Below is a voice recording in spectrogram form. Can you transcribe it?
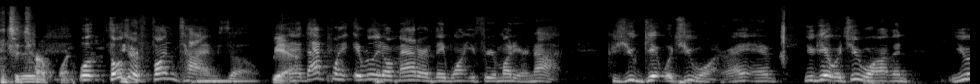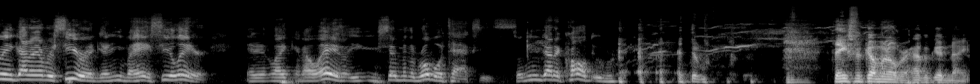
It's a tough one. Well, those are fun times though. Yeah. And at that point, it really don't matter if they want you for your money or not, because you get what you want, right? And if you get what you want, then you ain't got to ever see her again. You can be, hey, see you later. And in, like in LA, you can send them in the robo taxis, so you got to call Uber. Thanks for coming over. Have a good night.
